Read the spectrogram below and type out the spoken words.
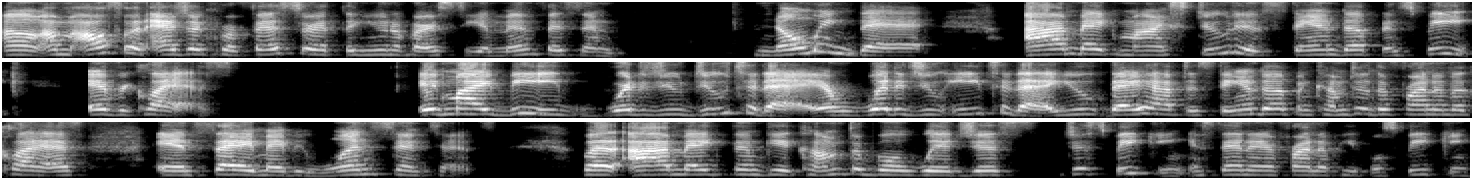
Um, I'm also an adjunct professor at the University of Memphis, and knowing that I make my students stand up and speak every class it might be what did you do today? Or what did you eat today? You they have to stand up and come to the front of the class and say maybe one sentence. But i make them get comfortable with just just speaking and standing in front of people speaking.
